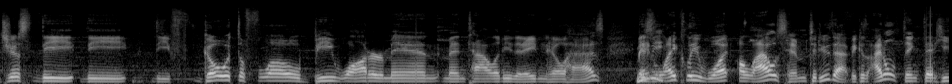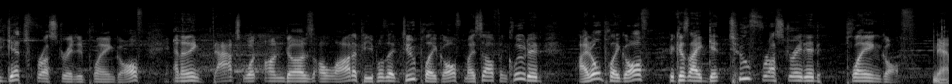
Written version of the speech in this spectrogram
just the the the f- go with the flow, be waterman mentality that Adin Hill has Maybe. is likely what allows him to do that because I don't think that he gets frustrated playing golf. And I think that's what undoes a lot of people that do play golf, myself included. I don't play golf because I get too frustrated playing golf. Yeah,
